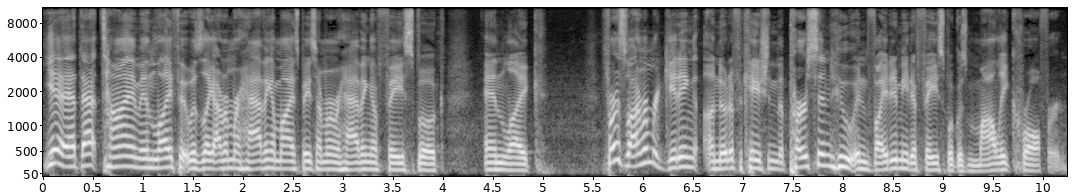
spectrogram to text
yeah, at that time in life, it was like I remember having a MySpace. I remember having a Facebook, and like, first of all, I remember getting a notification. The person who invited me to Facebook was Molly Crawford.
